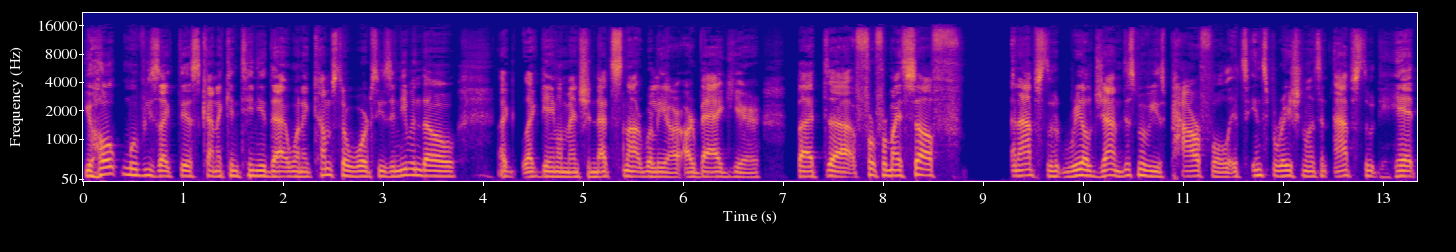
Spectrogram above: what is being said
You hope movies like this kind of continue that when it comes to award season, even though, like like Daniel mentioned, that's not really our, our bag here. But uh, for for myself. An absolute real gem. This movie is powerful. It's inspirational. It's an absolute hit.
